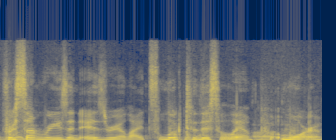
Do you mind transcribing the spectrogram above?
For some reason, Israelites look to this lamp more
